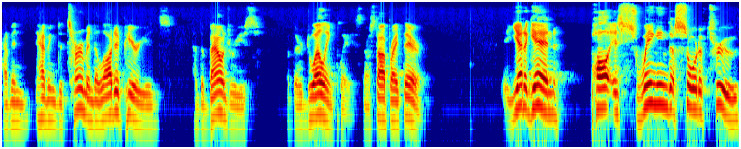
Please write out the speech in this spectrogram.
having, having determined allotted periods and the boundaries of their dwelling place. Now, stop right there. Yet again, Paul is swinging the sword of truth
